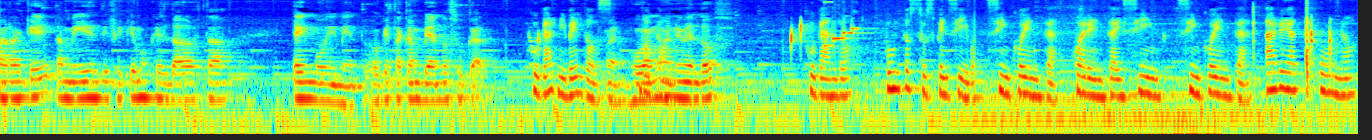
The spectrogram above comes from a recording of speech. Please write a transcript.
para que también identifiquemos que el dado está en movimiento o que está cambiando su cara. Jugar nivel 2. Bueno, jugamos Botón. nivel 2. Jugando. Puntos suspensivos. 50, 45, 50. Área 1,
